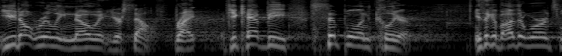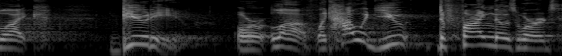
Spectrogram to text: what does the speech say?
you don't really know it yourself, right? If you can't be simple and clear. You think of other words like beauty or love. Like, how would you define those words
